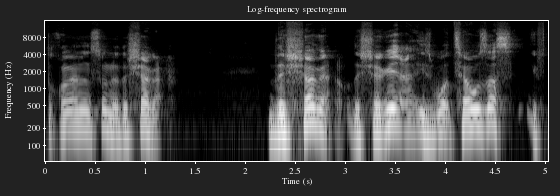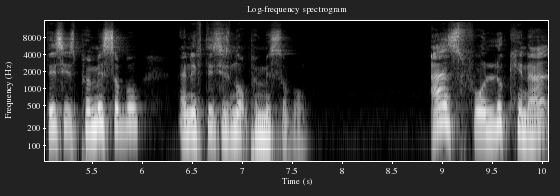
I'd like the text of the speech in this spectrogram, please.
The Quran and Sunnah, the Shara. The Shara, the Sharia is what tells us if this is permissible and if this is not permissible. As for looking at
